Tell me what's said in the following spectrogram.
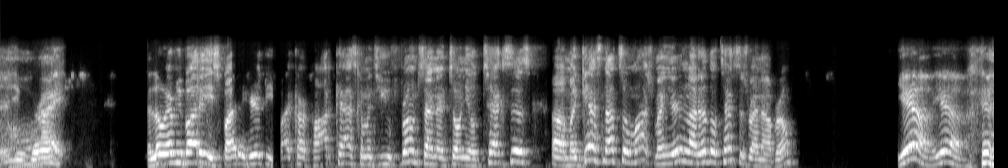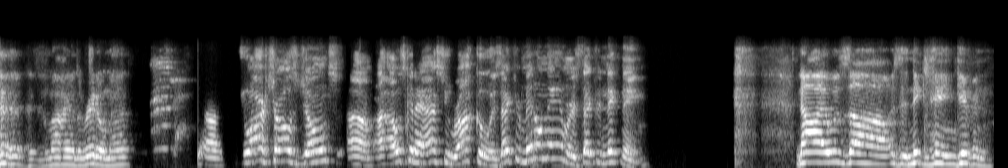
There you All go. Right. Hello, everybody. Spider here, the Fight Card Podcast, coming to you from San Antonio, Texas. Uh, my guest, not so much, man. You're in Laredo, Texas, right now, bro. Yeah, yeah. I'm out here in Laredo, man. Uh, you are Charles Jones. Um, I, I was going to ask you, Rocko. Is that your middle name or is that your nickname? no, it was uh, it was a nickname given.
